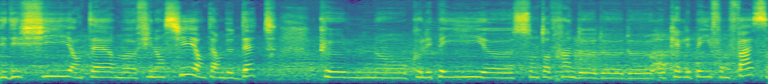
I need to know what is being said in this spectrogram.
des défis en termes financiers, en termes de dettes que, que les pays euh, sont en train de, auxquels les pays font face.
